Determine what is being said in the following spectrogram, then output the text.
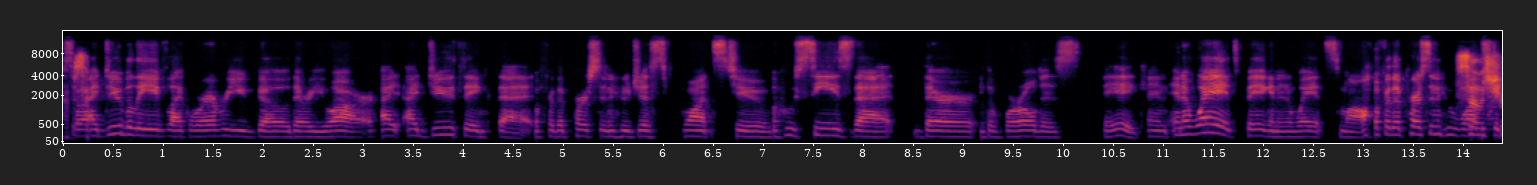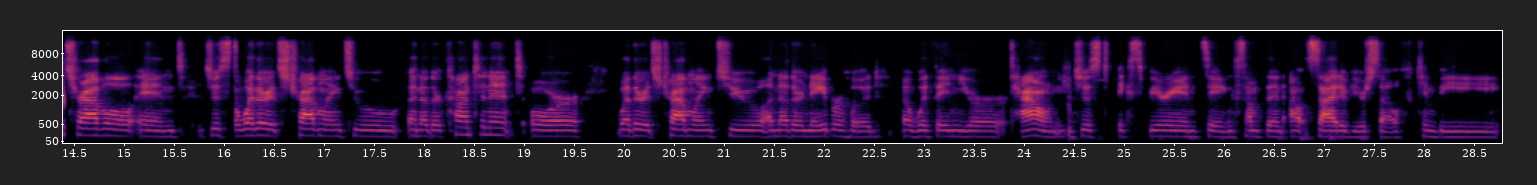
Absolutely. So I do believe like wherever you go, there you are. I, I do think that for the person who just wants to, who sees that their the world is big and in a way it's big and in a way it's small for the person who wants so to travel and just whether it's traveling to another continent or whether it's traveling to another neighborhood uh, within your town, just experiencing something outside of yourself can be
